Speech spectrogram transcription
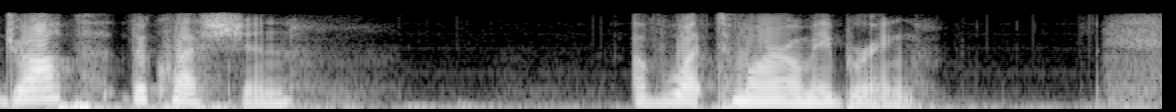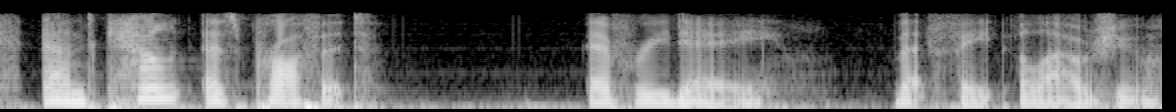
Drop the question of what tomorrow may bring, and count as profit every day that fate allows you.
